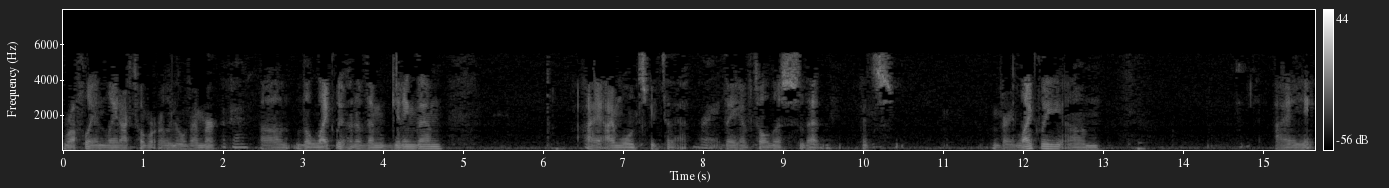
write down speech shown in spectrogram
roughly in late October, early November. Okay. Uh, the likelihood of them getting them, I, I won't speak to that. Right. They have told us that it's very likely. Um, I,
